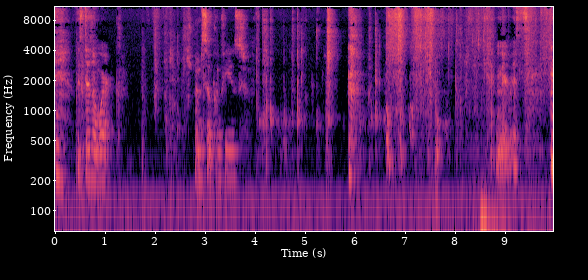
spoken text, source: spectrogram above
this doesn't work. I'm so confused. kind of nervous.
